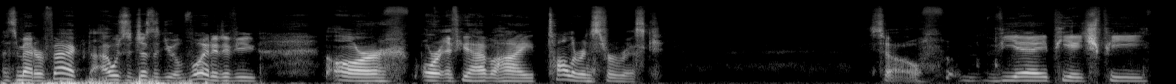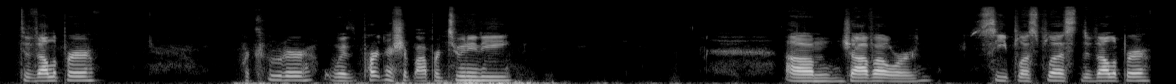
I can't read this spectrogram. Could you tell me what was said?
As a matter of fact, I would suggest that you avoid it if you are, or if you have a high tolerance for risk. So, VA, PHP, developer, recruiter with partnership opportunity, um, Java or C++ developer,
